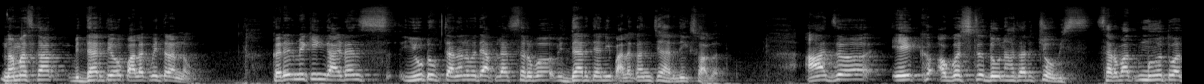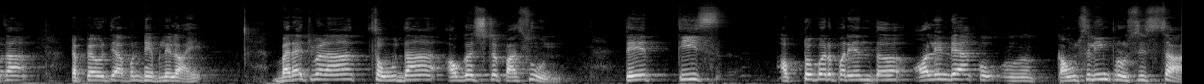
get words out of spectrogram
नमस्कार विद्यार्थी व पालक मित्रांनो. करिअर मेकिंग गायडन्स यूट्यूब चॅनलमध्ये आपल्या सर्व विद्यार्थी आणि पालकांचे हार्दिक स्वागत. आज एक ऑगस्ट दोन हजार चोवीस सर्वात महत्त्वाचा टप्प्यावरती आपण ठेपलेलो आहे. बऱ्याच वेळा चौदा ऑगस्टपासून ते तीस ऑक्टोबरपर्यंत ऑल इंडिया को काउन्सिलिंग प्रोसेसचा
